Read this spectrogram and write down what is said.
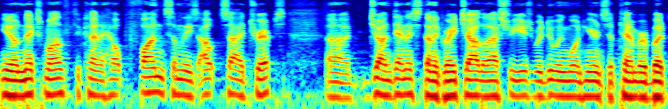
you know, next month to kind of help fund some of these outside trips. Uh, John Dennis done a great job the last few years. We're doing one here in September, but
